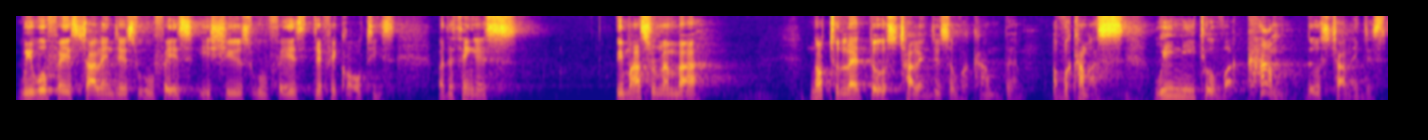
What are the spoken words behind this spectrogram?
We will face challenges, we will face issues, we will face difficulties. But the thing is, we must remember not to let those challenges overcome them, overcome us. We need to overcome those challenges.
